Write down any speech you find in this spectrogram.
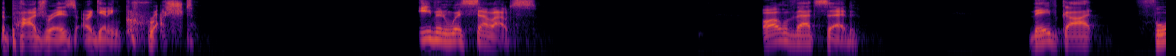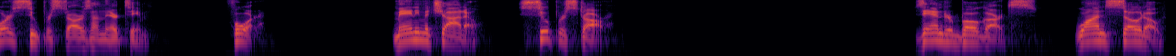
the Padres are getting crushed, even with sellouts. All of that said, they've got four superstars on their team. Four. Manny Machado, superstar. Xander Bogaerts, Juan Soto,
